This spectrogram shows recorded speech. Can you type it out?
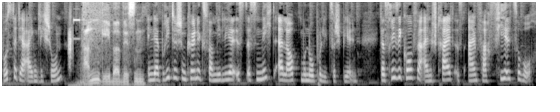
Wusstet ihr eigentlich schon? Angeberwissen. In der britischen Königsfamilie ist es nicht erlaubt, Monopoly zu spielen. Das Risiko für einen Streit ist einfach viel zu hoch.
